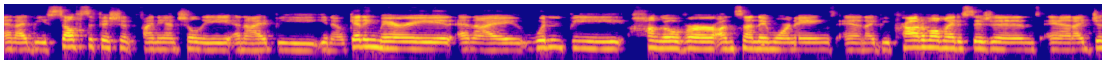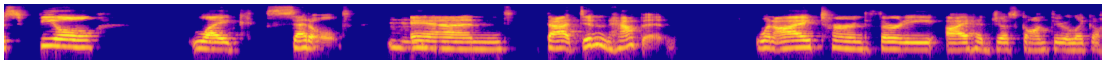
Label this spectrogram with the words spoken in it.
and i'd be self-sufficient financially and i'd be you know getting married and i wouldn't be hungover on sunday mornings and i'd be proud of all my decisions and i just feel like settled Mhm. and that didn't happen when i turned 30 i had just gone through like a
